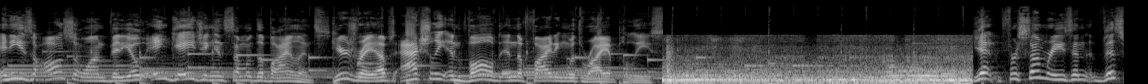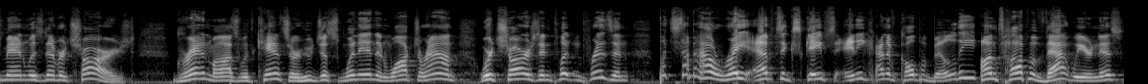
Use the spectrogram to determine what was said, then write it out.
And he's also on video engaging in some of the violence. Here's Ray Epps actually involved in the fighting with riot police. Yet, for some reason, this man was never charged. Grandmas with cancer who just went in and walked around were charged and put in prison, but somehow Ray Epps escapes any kind of culpability? On top of that weirdness,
